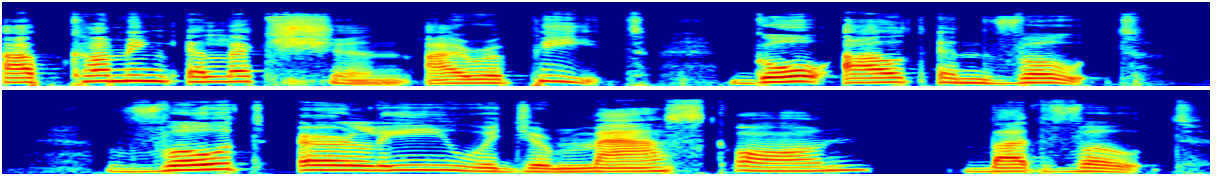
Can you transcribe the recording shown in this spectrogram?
upcoming election, I repeat go out and vote. Vote early with your mask on, but vote.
